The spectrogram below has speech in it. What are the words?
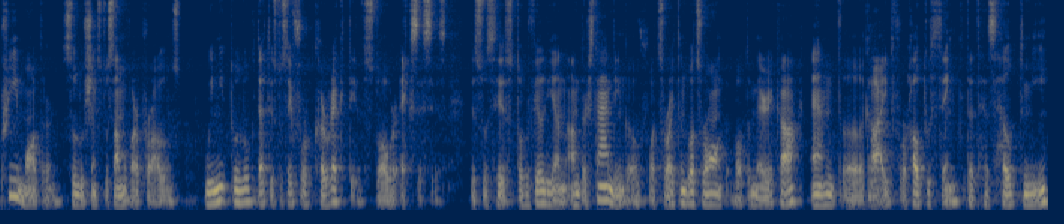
pre modern solutions to some of our problems. We need to look, that is to say, for correctives to our excesses this was his Tocquevillian understanding of what's right and what's wrong about America and a guide for how to think that has helped me.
